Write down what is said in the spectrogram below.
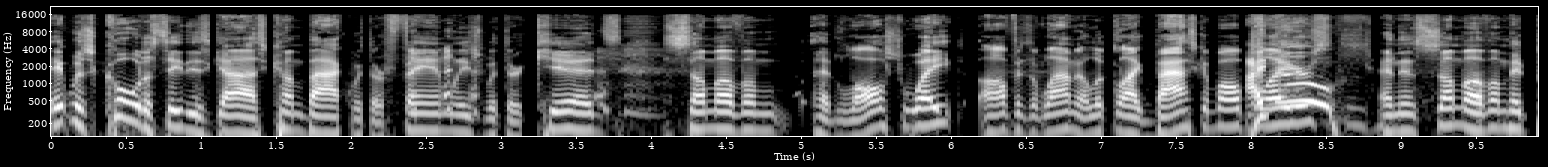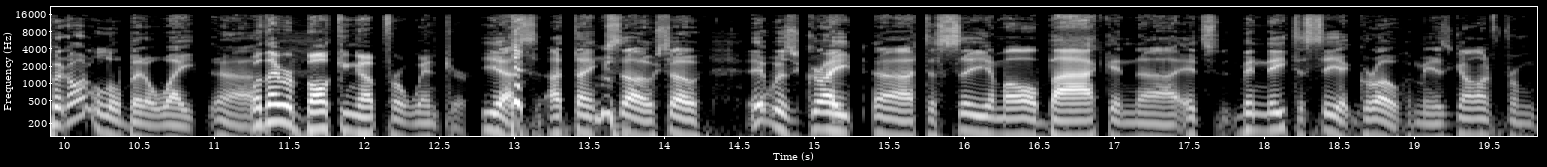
it was cool to see these guys come back with their families, with their kids. Some of them had lost weight, offensive linemen that looked like basketball players, and then some of them had put on a little bit of weight. Uh, Well, they were bulking up for winter. Yes, I think so. So it was great uh, to see them all back, and uh, it's been neat to see it grow. I mean, it's gone from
